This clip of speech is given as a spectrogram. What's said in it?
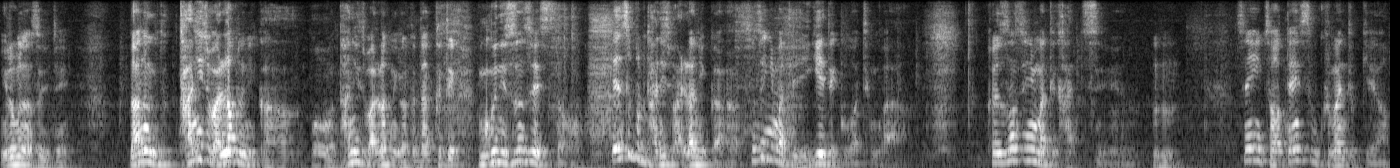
이러고 나서 이제 나는 다니지 말라 그러니까 어 다니지 말라 그러니까 나 그때 은근히 순수했어 댄스부를 다니지 말라니까 선생님한테 얘기해야 될 것 같은 거야 그래서 선생님한테 갔지 음. 선생님 저 댄스부 그만둘게요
